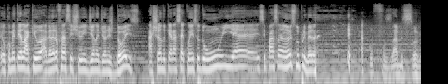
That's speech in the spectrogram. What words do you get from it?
Eu comentei lá que a galera foi assistir o Indiana Jones 2 achando que era a sequência do 1 e, é, e se passa antes do primeiro. a confusão absurda.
